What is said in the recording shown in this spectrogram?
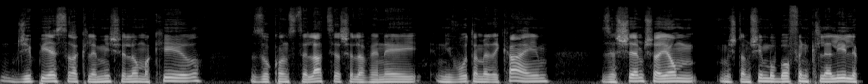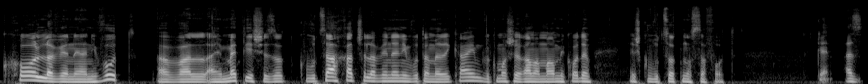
GPS, רק למי שלא מכיר, זו קונסטלציה של לווייני ניווט אמריקאים. זה שם שהיום משתמשים בו באופן כללי לכל לווייני הניווט, אבל האמת היא שזאת קבוצה אחת של לווייני ניווט אמריקאים, וכמו שרם אמר מקודם, יש קבוצות נוספות. כן, אז,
